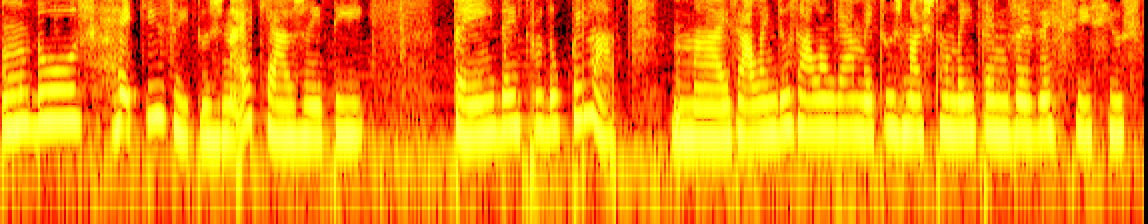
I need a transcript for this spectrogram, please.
um dos requisitos, né? Que a gente tem dentro do Pilates. Mas além dos alongamentos, nós também temos exercícios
